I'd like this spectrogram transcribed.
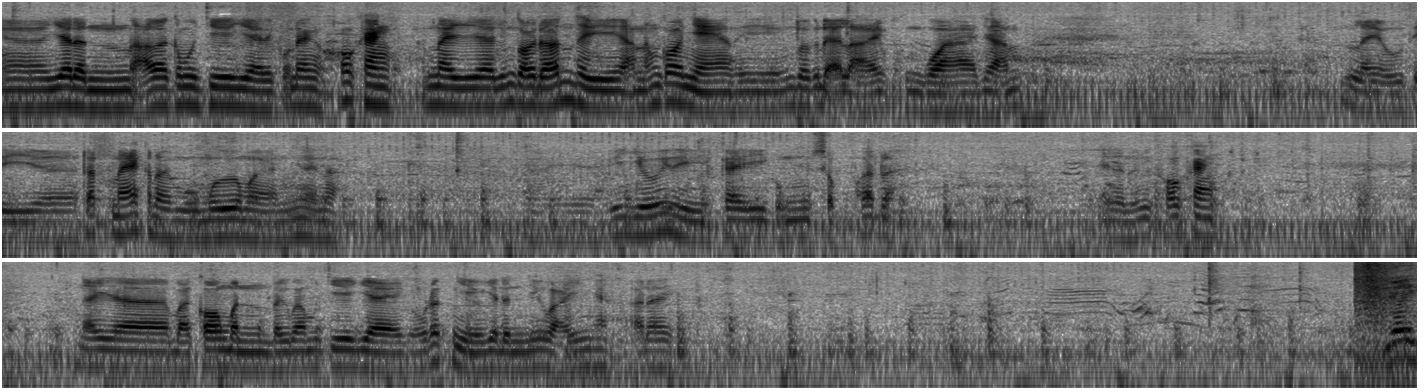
À, gia đình ở Campuchia về thì cũng đang khó khăn. Hôm nay ờ, chúng tôi đến thì anh không có nhà thì chúng tôi có để lại phần quà cho anh lều thì rách nát rồi mùa mưa mà như này nè. Phía dưới thì cây cũng sụp hết rồi. Đây là những khó khăn đây là bà con mình từ Campuchia về cũng rất nhiều gia đình như vậy nha ở đây Duy,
